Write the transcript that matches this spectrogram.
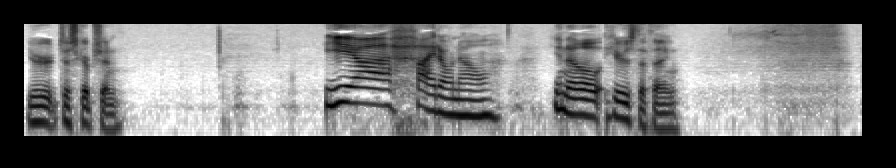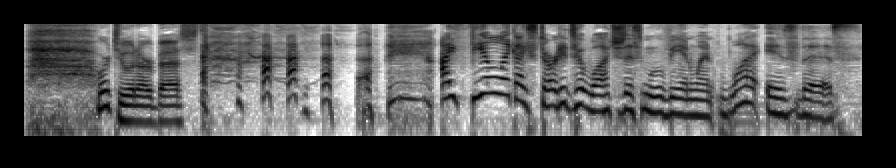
Your description. yeah, I don't know. You know, here's the thing. We're doing our best. I feel like I started to watch this movie and went, "What is this?"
